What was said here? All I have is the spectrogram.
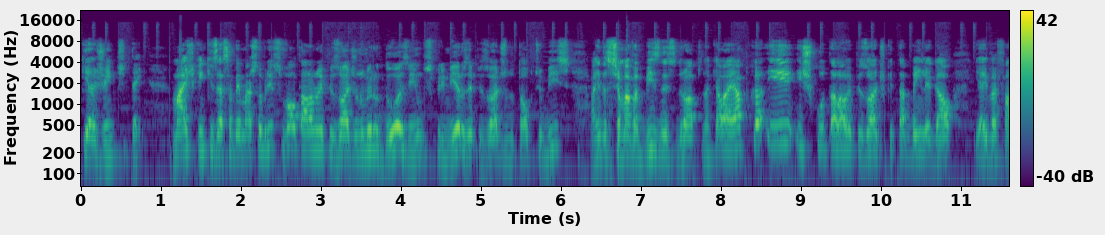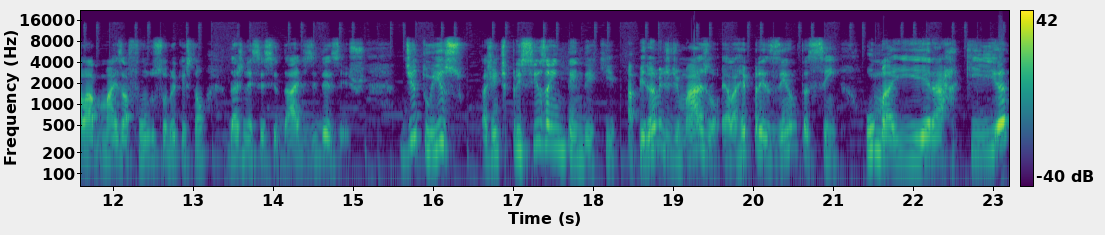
que a gente tem. Mas quem quiser saber mais sobre isso, volta lá no episódio número 12, em um dos primeiros episódios do Talk to Biz, ainda se chamava Business Drops naquela época, e escuta lá o episódio que está bem legal e aí vai falar mais a fundo sobre a questão das necessidades e desejos. Dito isso, a gente precisa entender que a pirâmide de Maslow, ela representa sim uma hierarquia,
